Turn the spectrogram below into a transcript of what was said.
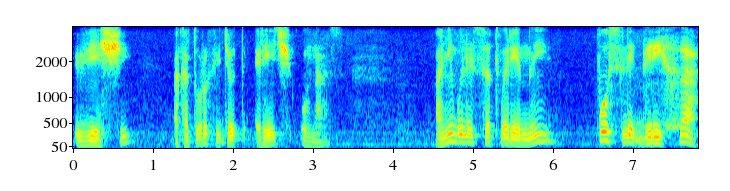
вещи, о которых идет речь у нас, они были сотворены после греха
